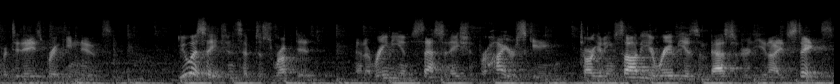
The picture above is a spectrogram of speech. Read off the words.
for today's breaking news. U.S. agents have disrupted an Iranian assassination for hire scheme targeting Saudi Arabia's ambassador to the United States.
